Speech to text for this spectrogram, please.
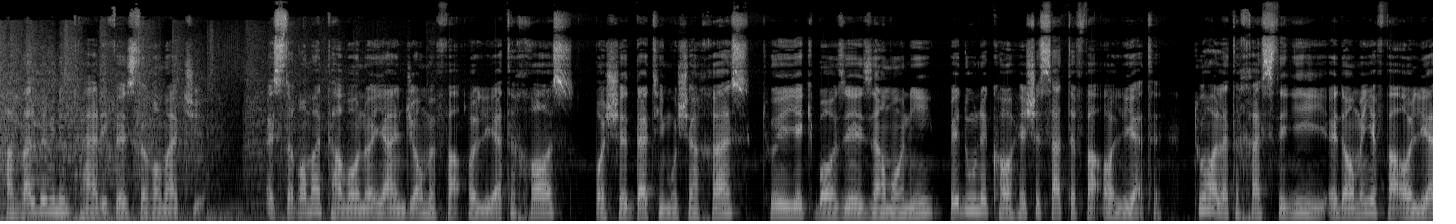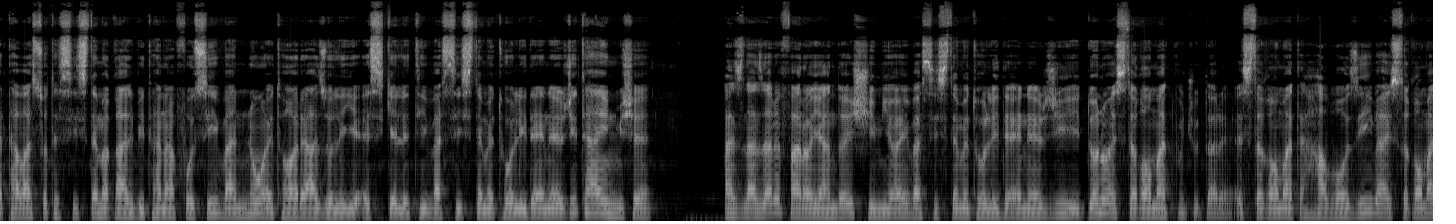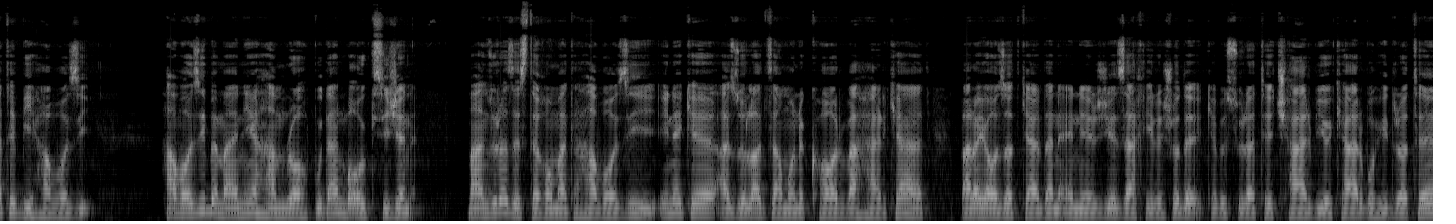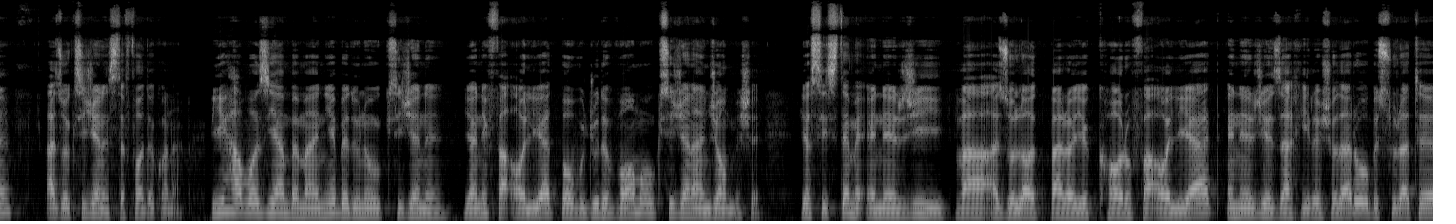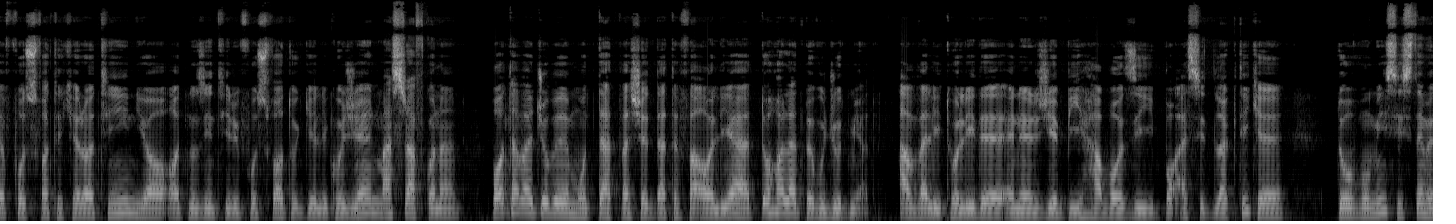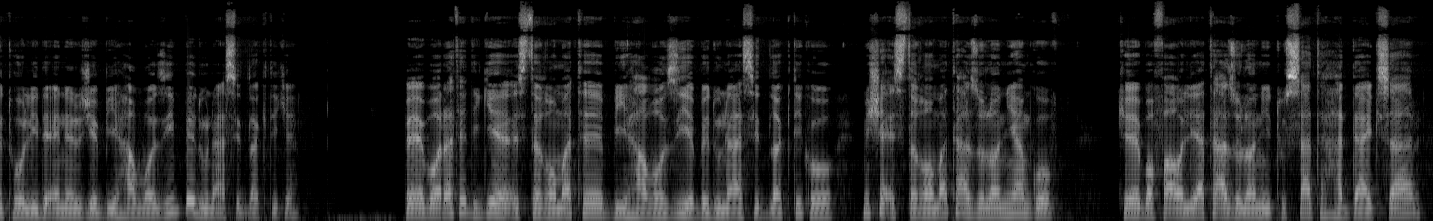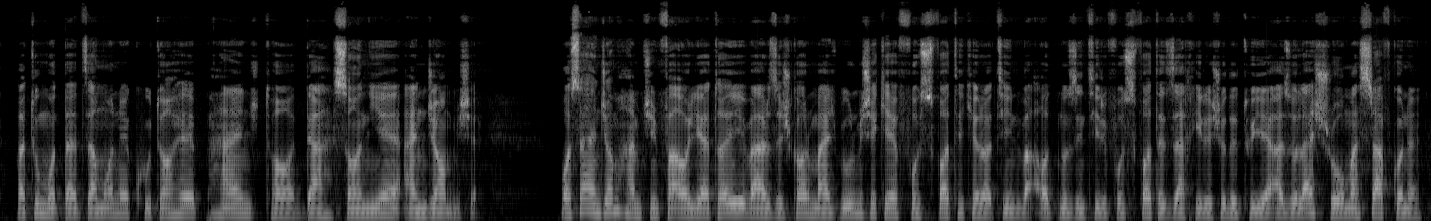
اول ببینیم تعریف استقامت چیه. استقامت توانایی انجام فعالیت خاص با شدتی مشخص توی یک بازه زمانی بدون کاهش سطح فعالیته. تو حالت خستگی ادامه فعالیت توسط سیستم قلبی تنفسی و نوع تار عضله اسکلتی و سیستم تولید انرژی تعیین میشه. از نظر فرایندهای شیمیایی و سیستم تولید انرژی دو نوع استقامت وجود داره استقامت هوازی و استقامت بیهوازی هوازی به معنی همراه بودن با اکسیژنه. منظور از استقامت هوازی اینه که عضلات زمان کار و حرکت برای آزاد کردن انرژی ذخیره شده که به صورت چربی و کربوهیدراته از اکسیژن استفاده کنن. بی هوازی هم به معنی بدون اکسیژنه یعنی فعالیت با وجود وام اکسیژن انجام بشه. یا سیستم انرژی و عضلات برای کار و فعالیت انرژی ذخیره شده رو به صورت فسفات کراتین یا آدنوزین تری‌فسفات و گلیکوژن مصرف کنند. با توجه به مدت و شدت فعالیت دو حالت به وجود میاد. اولی تولید انرژی بیهوازی با اسید لاکتیکه. دومی سیستم تولید انرژی بیهوازی بدون اسید لاکتیکه. به عبارت دیگه استقامت بیهوازی بدون اسید لاکتیکو میشه استقامت ازولانی هم گفت که با فعالیت ازولانی تو سطح حد اکثر و تو مدت زمان کوتاه 5 تا 10 ثانیه انجام میشه. واسه انجام همچین فعالیت های ورزشکار مجبور میشه که فسفات کراتین و آدنوزین فسفات ذخیره شده توی ازولش رو مصرف کنه.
